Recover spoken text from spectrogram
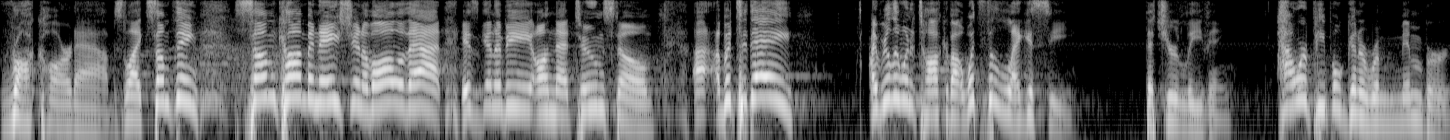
rock hard abs. Like something, some combination of all of that is gonna be on that tombstone. Uh, but today, I really want to talk about what's the legacy that you're leaving? How are people going to remember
